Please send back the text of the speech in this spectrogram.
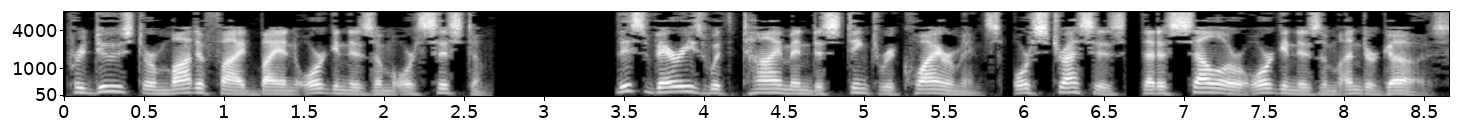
produced or modified by an organism or system. This varies with time and distinct requirements, or stresses, that a cell or organism undergoes.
